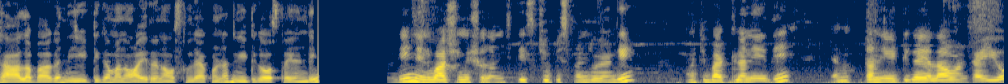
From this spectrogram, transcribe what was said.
చాలా బాగా నీట్గా మనం ఐరన్ అవసరం లేకుండా నీట్గా వస్తాయండి. నేను వాషింగ్ మిషన్ నుంచి తీసి చూపిస్తాను చూడండి. మనకి బట్టలు అనేది ఎంత నీట్గా ఎలా ఉంటాయో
